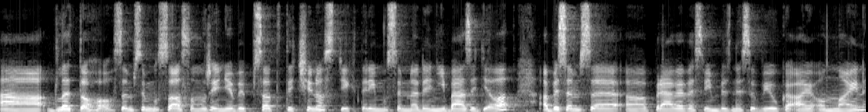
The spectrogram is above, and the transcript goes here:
A dle toho jsem si musela samozřejmě vypsat ty činnosti, které musím na denní bázi dělat, aby jsem se uh, právě ve svém biznesu výuka a online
